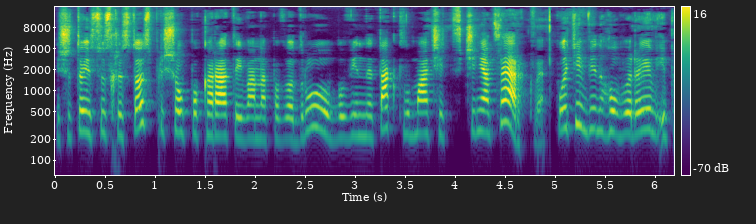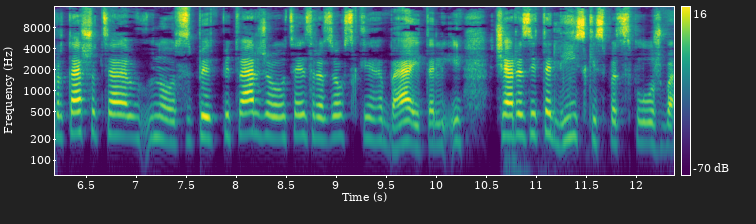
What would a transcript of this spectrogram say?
І що той Ісус Христос прийшов покарати Івана Павла II, бо він не так тлумачить вчення церкви. Потім він говорив і про те, що це ну підтверджував цей зразок з КГБ італі... через італійські спецслужби.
